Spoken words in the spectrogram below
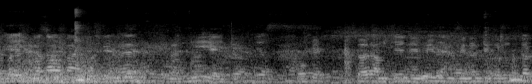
तुम्हाला शुभेच्छा ओके सर आमची नेहमी विनंती करू सर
